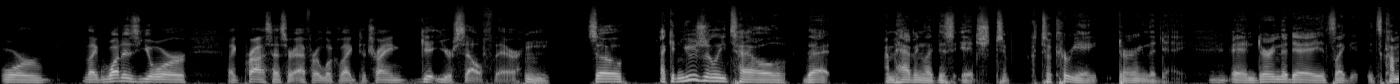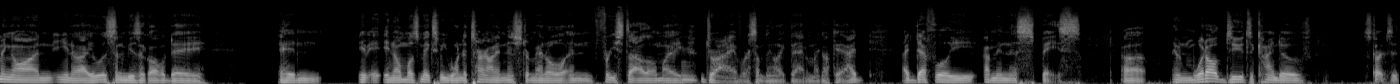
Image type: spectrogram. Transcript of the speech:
Or like what does your like process or effort look like to try and get yourself there? Hmm. So I can usually tell that I'm having like this itch to to create during the day. Mhm. And during the day, it's like it's coming on. You know, I listen to music all day, and it, it almost makes me want to turn on an instrumental and freestyle on my Mm. drive or something like that. I'm like, okay, I I definitely I'm in this space. Uh, and what I'll do to kind of start to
